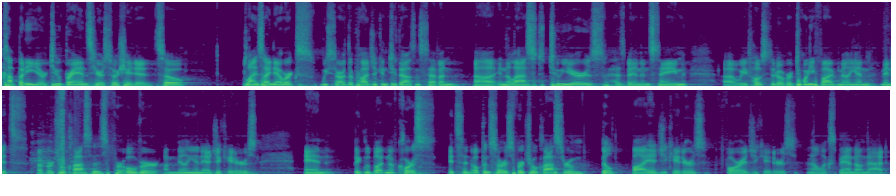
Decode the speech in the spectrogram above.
company or two brands here associated. So Blindside Networks, we started the project in 2007. Uh, in the last two years has been insane. Uh, we've hosted over 25 million minutes of virtual classes for over a million educators. And Big Blue Button, of course, it's an open source virtual classroom built by educators for educators. And I'll expand on that.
